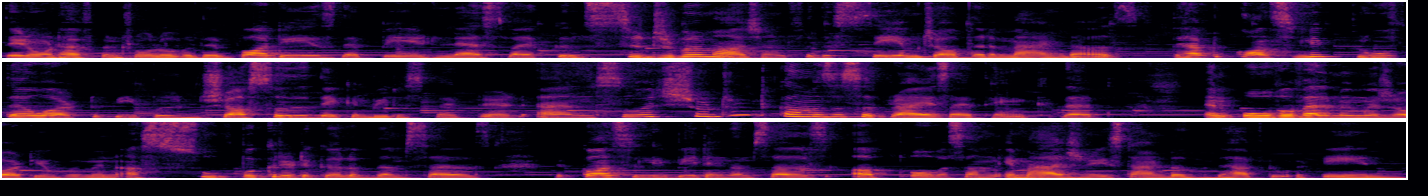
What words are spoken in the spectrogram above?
they don't have control over their bodies, they're paid less by a considerable margin for the same job that a man does. They have to constantly prove their worth to people just so that they can be respected. And so it shouldn't come as a surprise, I think, that an overwhelming majority of women are super critical of themselves. They're constantly beating themselves up over some imaginary standard they have to attain,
